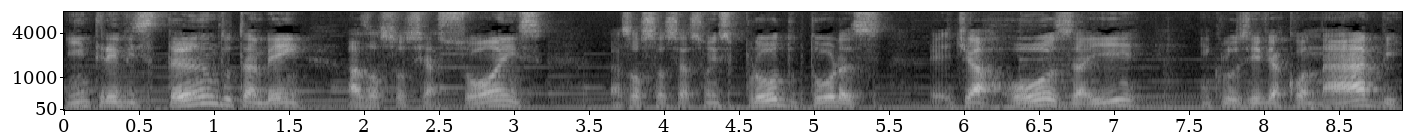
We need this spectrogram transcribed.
entrevistando também as associações, as associações produtoras é, de arroz aí, inclusive a Conab,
